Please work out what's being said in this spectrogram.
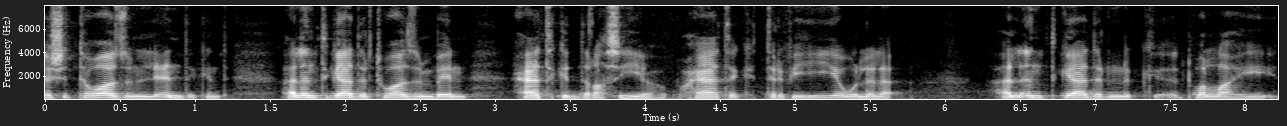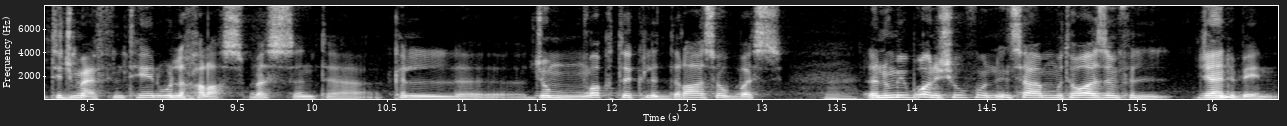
إيش التوازن اللي عندك أنت. هل أنت قادر توازن بين حياتك الدراسية وحياتك الترفيهية ولا لا؟ هل أنت قادر إنك والله تجمع الثنتين ولا خلاص بس أنت كل جم وقتك للدراسة وبس؟ لأنهم يبغون يشوفون إنسان متوازن في الجانبين.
